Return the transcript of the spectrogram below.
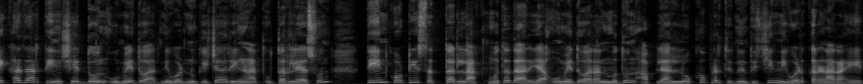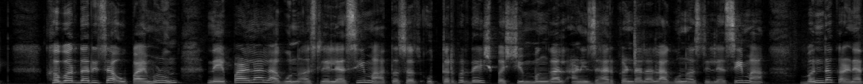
एक हजार तीनशे दोन उमेदवार निवडणुकीच्या रिंगणात उतरले असून तीन कोटी सत्तर लाख मतदार या उमेदवारांमधून आपल्या लोकप्रतिनिधीची निवड करणार आहेत. खबरदारीचा उपाय म्हणून नेपाळला लागून असलेल्या सीमा तसंच उत्तर प्रदेश पश्चिम बंगाल आणि झारखंडला लागून असलेल्या सीमा बंद करण्यात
